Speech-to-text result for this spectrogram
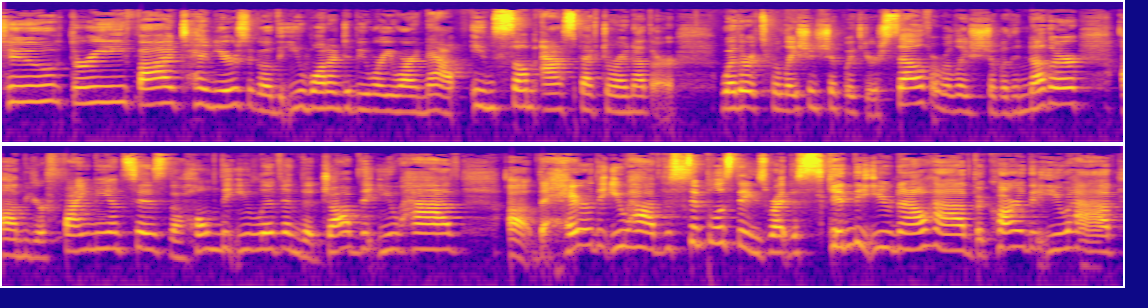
two, three, five, ten years ago that you wanted to be where you are now in some aspect or another, whether it's relationship with yourself, a relationship with another, um, your finances, the home that you live in, the job that you have, uh, the hair that you have, the simplest things, right? The skin that you now have, the car that you have,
